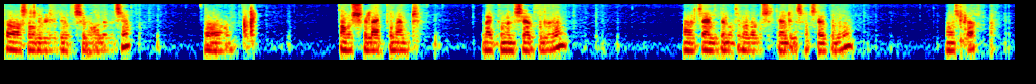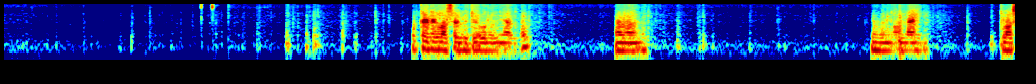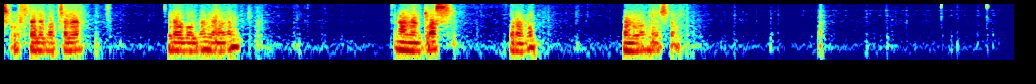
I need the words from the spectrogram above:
তো আশা করি ভিডিওটি অবশ্যই ভালো লেগেছে। তো অবশ্যই like comment like comment share করে দেবেন। আর চ্যানেলটিতে নতুন হলে অবশ্যই চ্যানেলটিকে সাবস্ক্রাইব করে দেবেন। নমস্কার। প্রত্যেকটা ক্লাসের ভিডিওগুলো নিয়ে আসব। অনলাইন ক্লাস করতে চাইলে বাচ্চাদের সেটাও বলবেন জানাবেন। অনলাইন ক্লাস করাবো। ধন্যবাদ নমস্কার।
